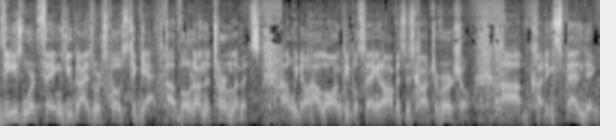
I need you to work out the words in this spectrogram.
these were things you guys were supposed to get. A vote on the term limits. Uh, we know how long people staying in office is controversial. Um, cutting spending.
